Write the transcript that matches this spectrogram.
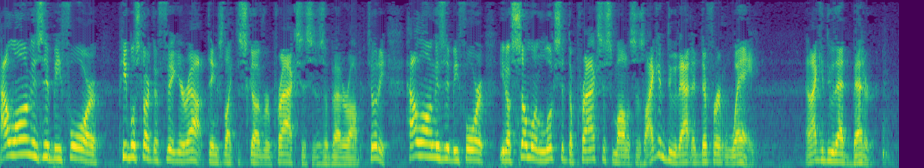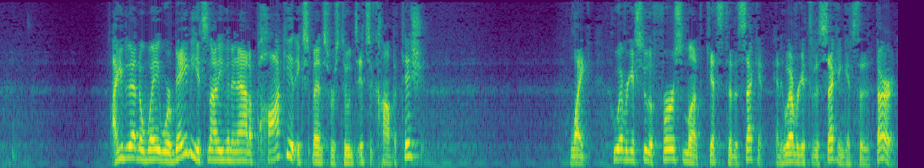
How long is it before people start to figure out things like discover praxis is a better opportunity? How long is it before, you know, someone looks at the praxis model and says, I can do that in a different way, and I can do that better? I can do that in a way where maybe it's not even an out of pocket expense for students, it's a competition. Like whoever gets through the first month gets to the second, and whoever gets to the second gets to the third.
